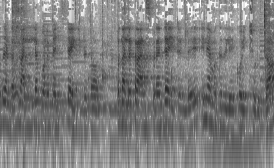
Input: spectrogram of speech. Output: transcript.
അത് കണ്ടത് നല്ല പോലെ മെൽറ്റ് ആയിട്ടുണ്ട് കേട്ടോ അപ്പൊ നല്ല ട്രാൻസ്പെറന്റ് ആയിട്ടുണ്ട്. ഇനി നമുക്ക് ഇതിലേക്ക് ഒഴിച്ചു കൊടുക്കാം.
